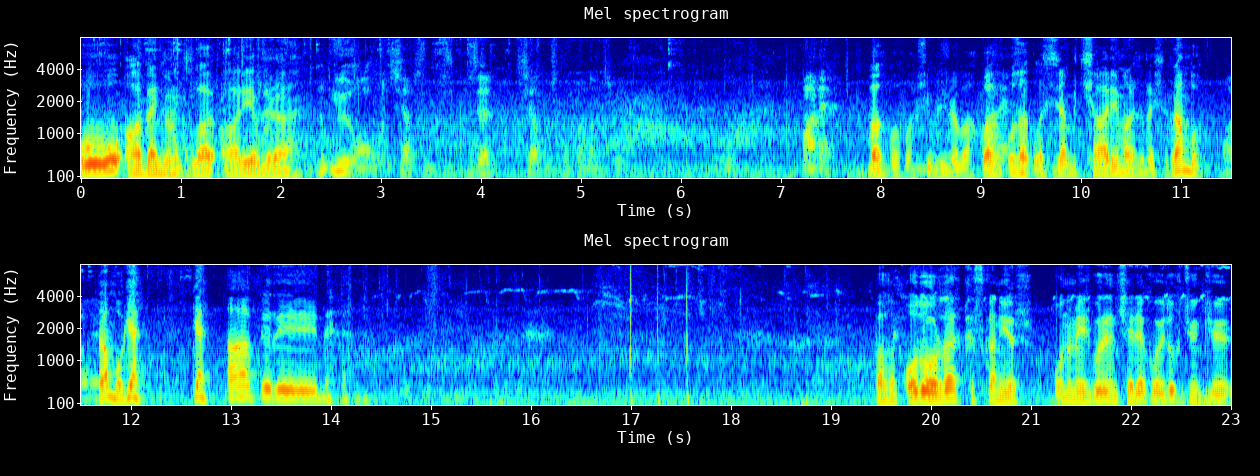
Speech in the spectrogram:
Oo, aa bence onun kulağı ağrıyabilir ha. Şey yapsın güzel şey yapmış toparlamış Hadi. Bak bak bak şu bücüre bak. Bakın uzaklaşacağım bir çağırayım arkadaşlar. Rambo. Rambo gel. Gel. Aferin. Bakın o da orada kıskanıyor. Onu mecburen içeriye koyduk çünkü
